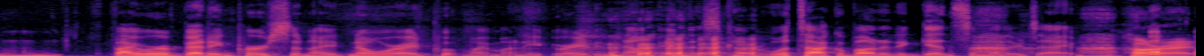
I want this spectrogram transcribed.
mm-hmm. If I were a betting person, I'd know where I'd put my money right now in this cover. We'll talk about it again some other time. All right.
